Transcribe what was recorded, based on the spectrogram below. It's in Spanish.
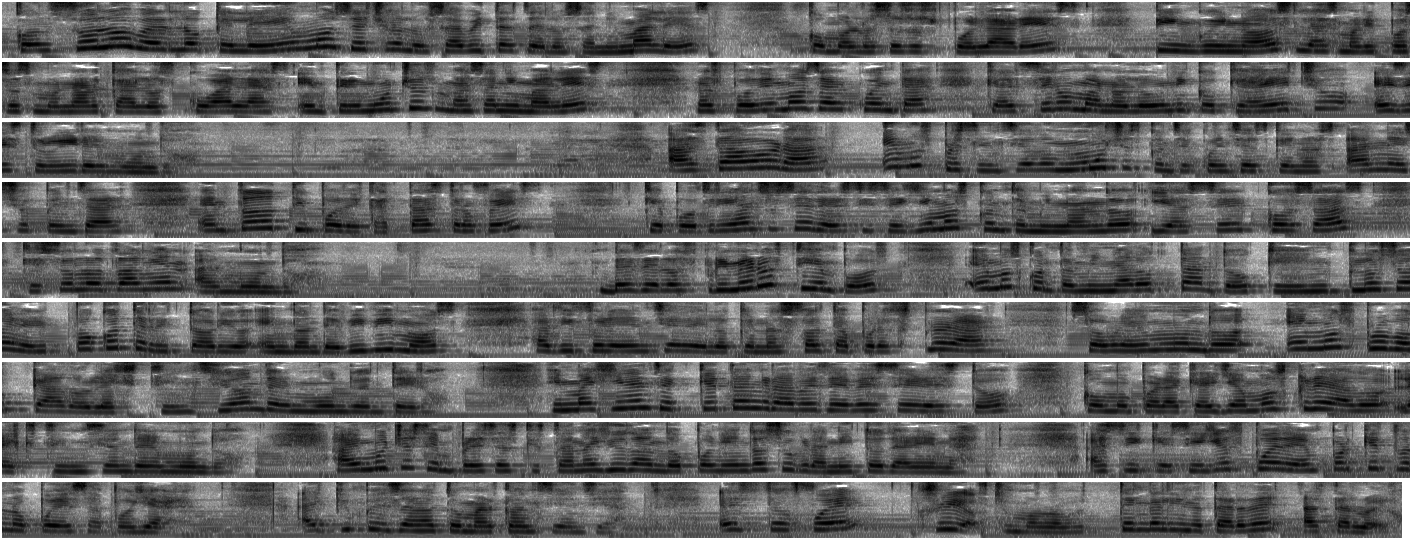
Con solo ver lo que le hemos hecho a los hábitats de los animales, como los osos polares, pingüinos, las mariposas monarca, los koalas, entre muchos más animales, nos podemos dar cuenta que al ser humano lo único que ha hecho es destruir el mundo. Hasta ahora hemos presenciado muchas consecuencias que nos han hecho pensar en todo tipo de catástrofes que podrían suceder si seguimos contaminando y hacer cosas que solo dañan al mundo. Desde los primeros tiempos hemos contaminado tanto que incluso en el poco territorio en donde vivimos, a diferencia de lo que nos falta por explorar sobre el mundo, hemos provocado la extinción del mundo entero. Imagínense qué tan grave debe ser esto como para que hayamos creado la extinción del mundo. Hay muchas empresas que están ayudando poniendo su granito de arena. Así que si ellos pueden, ¿por qué tú no puedes apoyar? Hay que empezar a tomar conciencia. Esto fue Tree of Tomorrow. Tenga linda tarde. Hasta luego.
